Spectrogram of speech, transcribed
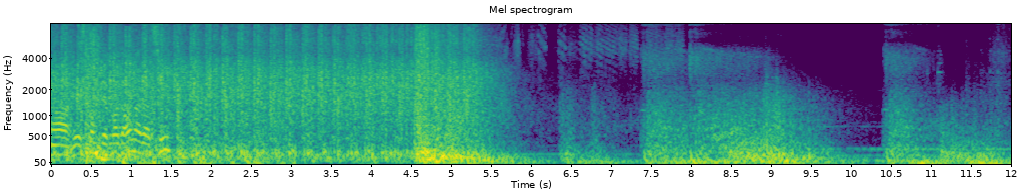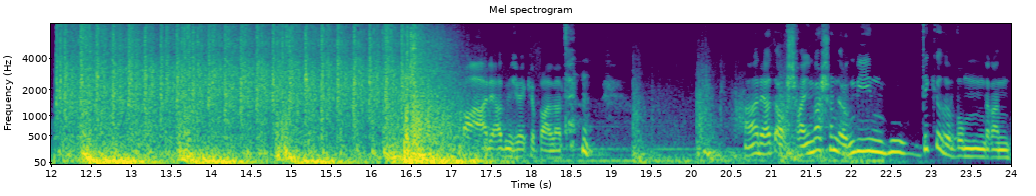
ah, jetzt kommt der Bot auch noch dazu. Mich weggeballert. ah, der hat auch scheinbar schon irgendwie dickere Wummen dran.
